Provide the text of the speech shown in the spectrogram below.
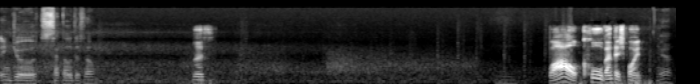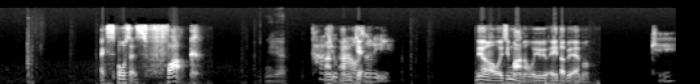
Angel settled just now. Nice. Wow, cool vantage point. Yeah. Exposed as fuck. Yeah. 卡 I'm- 九八 I'm 哦 get- 这里。没有了，我已经满了，我有 AWM 了。 OK，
